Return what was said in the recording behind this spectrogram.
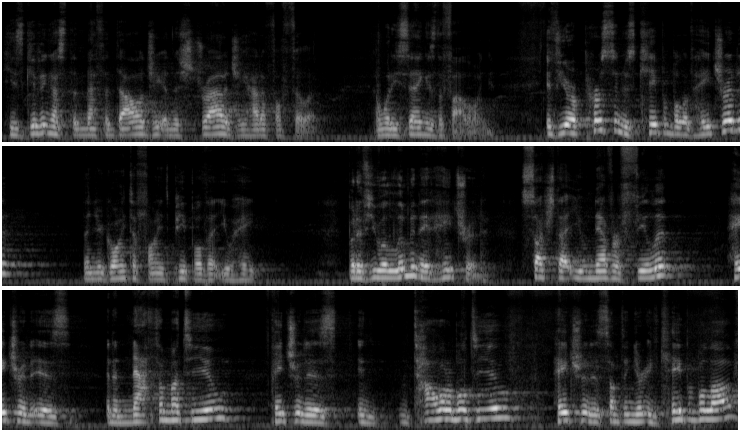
He's giving us the methodology and the strategy how to fulfill it. And what he's saying is the following. If you're a person who's capable of hatred, then you're going to find people that you hate. But if you eliminate hatred, such that you never feel it. Hatred is an anathema to you. Hatred is in, intolerable to you. Hatred is something you're incapable of.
